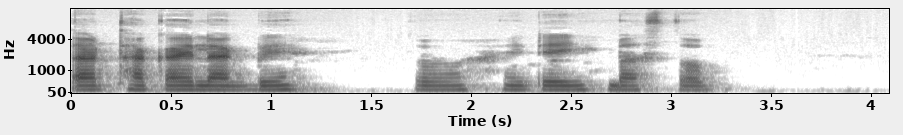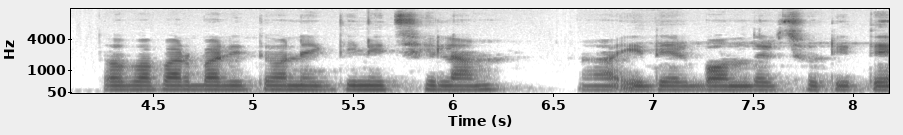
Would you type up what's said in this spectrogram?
তার থাকাই লাগবে। তো এটাই বাস্তব। তো বাবার বাড়িতে অনেক দিনই ছিলাম ঈদের বন্ধের ছুটিতে।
